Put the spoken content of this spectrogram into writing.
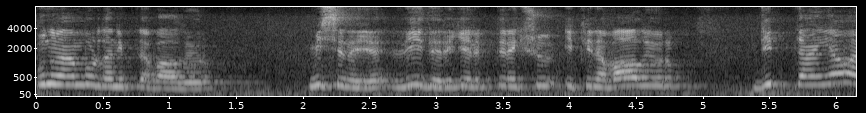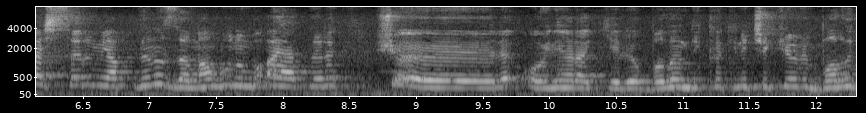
Bunu ben buradan iple bağlıyorum. Misinayı, lideri gelip direkt şu ipine bağlıyorum. Dipten yavaş sarım yaptığınız zaman bunun bu ayakları şöyle oynayarak geliyor. Balığın dikkatini çekiyor ve balık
